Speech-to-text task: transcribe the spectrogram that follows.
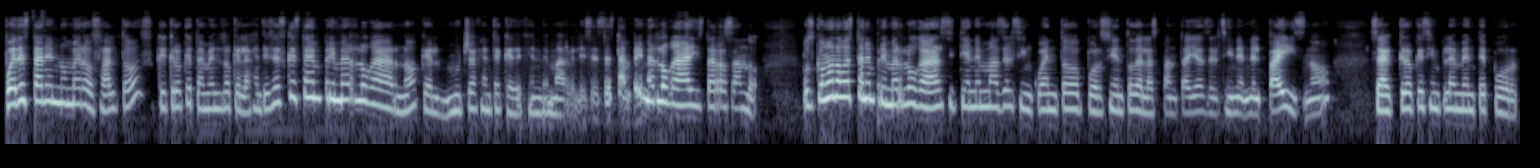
puede estar en números altos, que creo que también es lo que la gente dice, es que está en primer lugar, ¿no? Que mucha gente que defiende Marvel dice, "Este está en primer lugar y está arrasando. Pues, ¿cómo no va a estar en primer lugar si tiene más del 50% de las pantallas del cine en el país, ¿no? O sea, creo que simplemente por,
